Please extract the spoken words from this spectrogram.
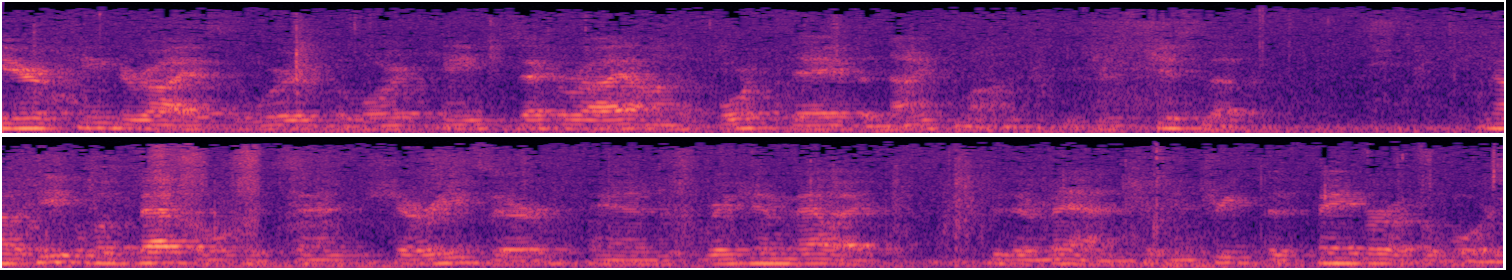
year of King Darius, the word of the Lord came to Zechariah on the fourth day of the ninth month, which is Chislev. Now the people of Bethel had sent Sharezer and Regem-melech to their men to entreat the favor of the Lord,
